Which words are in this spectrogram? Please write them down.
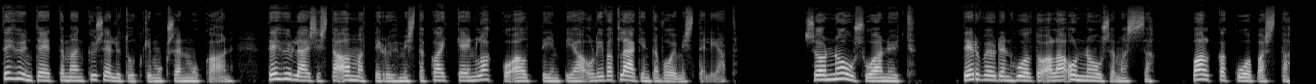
Tehyn teettämän kyselytutkimuksen mukaan tehyläisistä ammattiryhmistä kaikkein lakkoalttiimpia olivat lääkintävoimistelijat. Se on nousua nyt. Terveydenhuoltoala on nousemassa. Palkkakuopasta,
